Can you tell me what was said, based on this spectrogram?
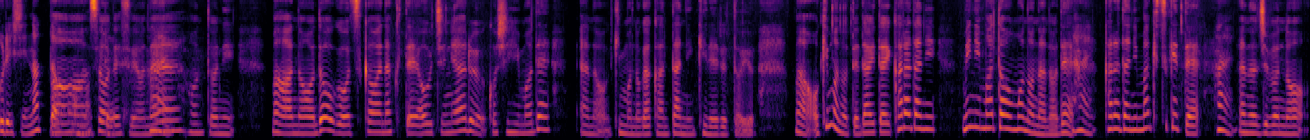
嬉しいなと思って。そうですよね、本当に、まあ、あの道具を使わなくてお家にある腰紐であの着物が簡単に着れるという、まあ、お着物って大体体に身にまとうものなので、はい、体に巻きつけて、はい、あの自分の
